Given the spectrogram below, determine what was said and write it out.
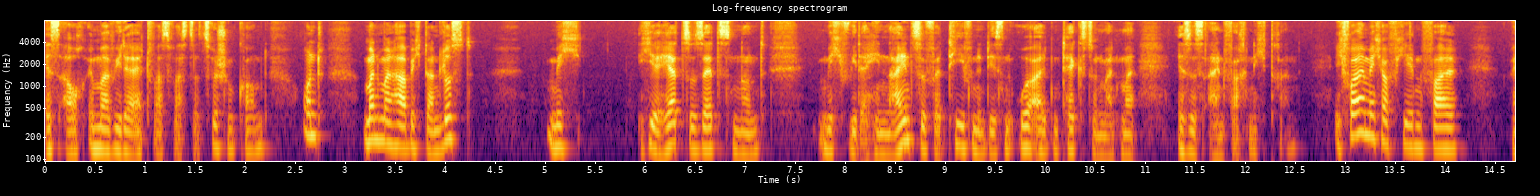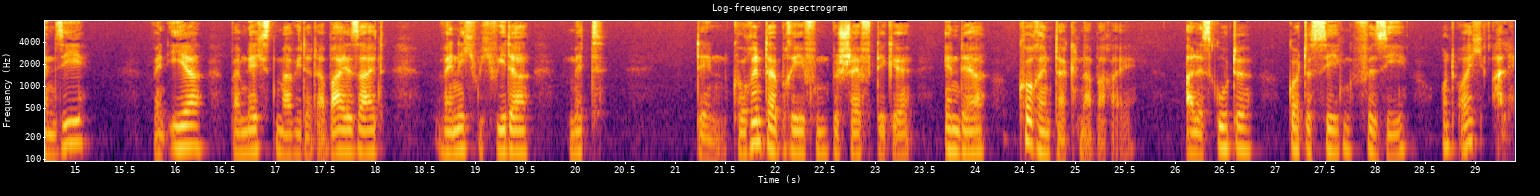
ist auch immer wieder etwas, was dazwischen kommt. Und manchmal habe ich dann Lust, mich hierher zu setzen und mich wieder hinein zu vertiefen in diesen uralten Text und manchmal ist es einfach nicht dran. Ich freue mich auf jeden Fall, wenn Sie, wenn ihr beim nächsten Mal wieder dabei seid, wenn ich mich wieder mit den Korintherbriefen beschäftige in der Korintherknabberei. Alles Gute, Gottes Segen für Sie und euch alle.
